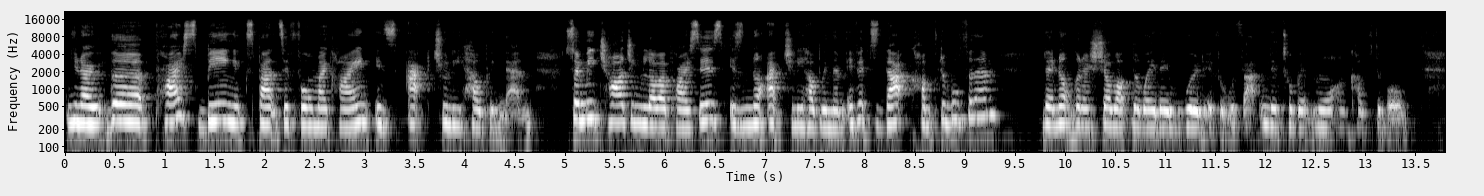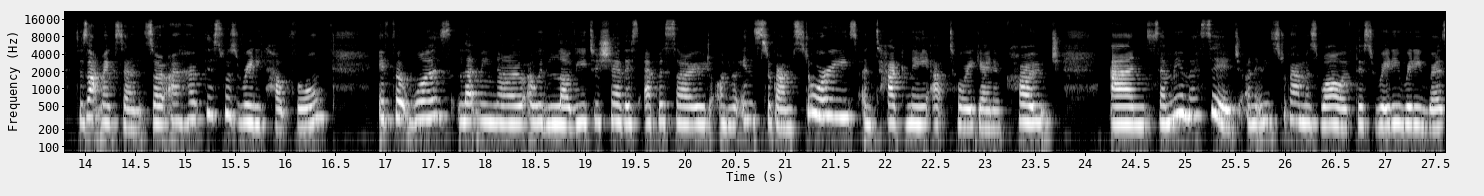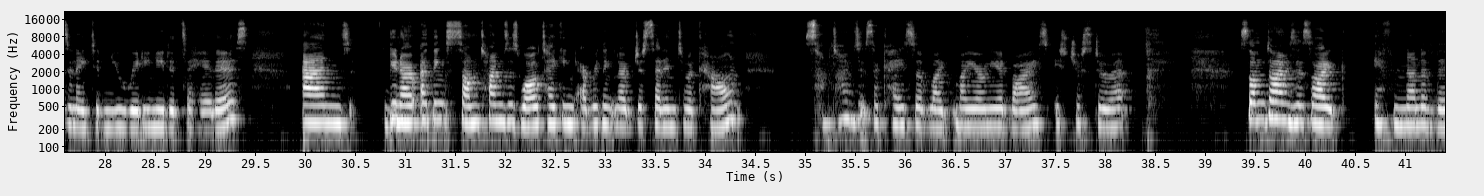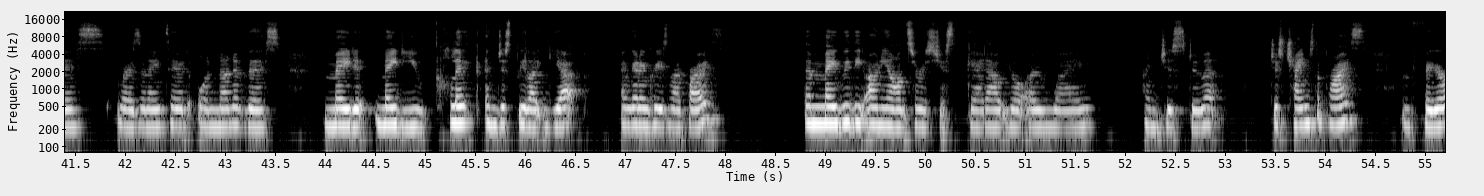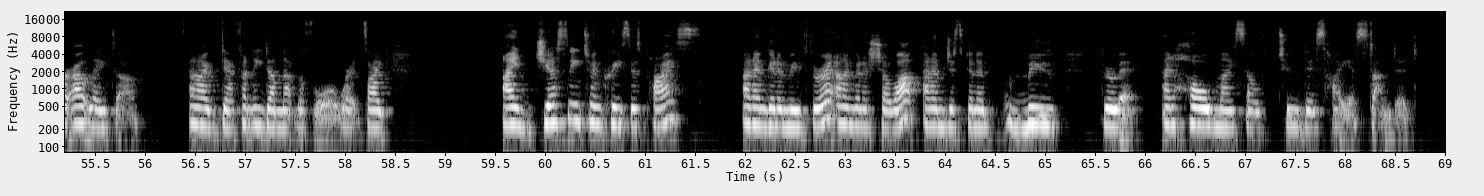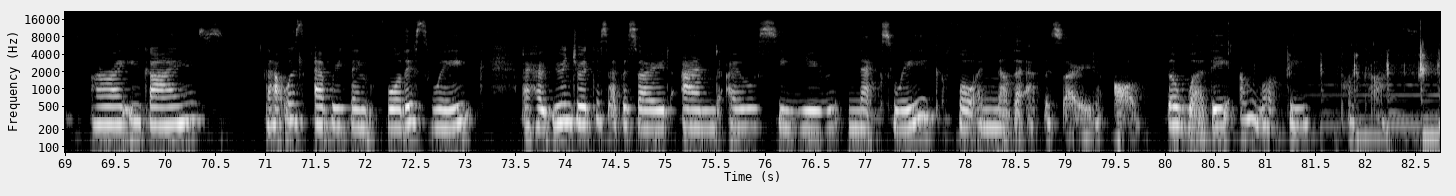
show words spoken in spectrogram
you know, the price being expansive for my client is actually helping them. So, me charging lower prices is not actually helping them. If it's that comfortable for them, they're not going to show up the way they would if it was that little bit more uncomfortable. Does that make sense? So, I hope this was really helpful. If it was, let me know. I would love you to share this episode on your Instagram stories and tag me at Tori Gaynor Coach and send me a message on Instagram as well if this really, really resonated and you really needed to hear this. And, you know, I think sometimes as well, taking everything that I've just said into account, sometimes it's a case of like, my only advice is just do it. sometimes it's like, if none of this resonated or none of this made it made you click and just be like, yep, I'm to increase my price, then maybe the only answer is just get out your own way and just do it. Just change the price and figure it out later. And I've definitely done that before where it's like, I just need to increase this price and I'm going to move through it and I'm going to show up and I'm just going to move through it and hold myself to this higher standard. All right, you guys, that was everything for this week. I hope you enjoyed this episode and I will see you next week for another episode of the Worthy and Wealthy podcast.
